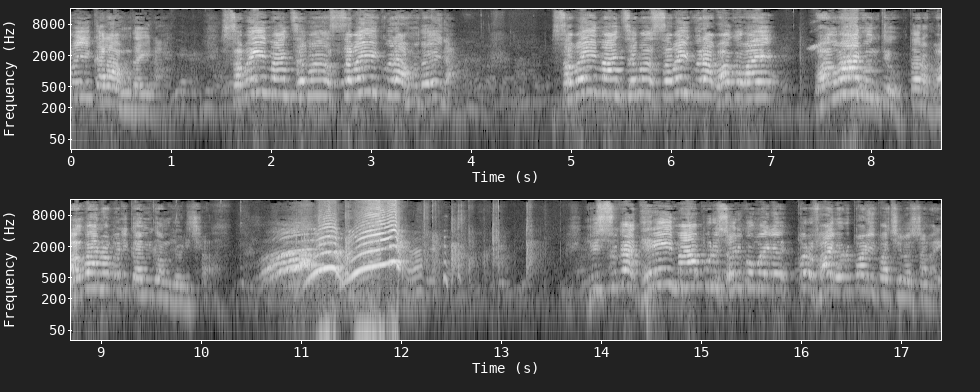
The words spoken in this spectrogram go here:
सबै कला हुँदैन। सबै मान्छेमा सबै कुरा हुँदैन। सबै मान्छेमा सबै कुरा भएको भए भगवान् हुन्थ्यो तर भगवानमा पनि कमी कमजोरी छ। विश्वका धेरै महापुरुषहरूको मैले प्रोफाइलहरू पढेँ पछिल्लो समय।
